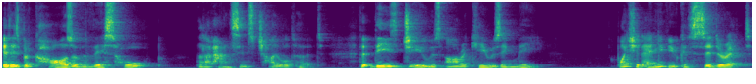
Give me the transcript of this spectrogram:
it is because of this hope that I've had since childhood that these Jews are accusing me. Why should any of you consider it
